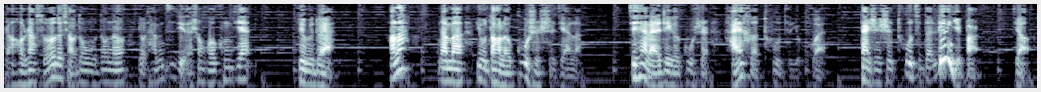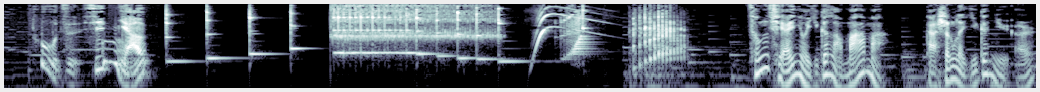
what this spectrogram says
然后让所有的小动物都能有他们自己的生活空间，对不对？好了，那么又到了故事时间了。接下来这个故事还和兔子有关，但是是兔子的另一半儿，叫兔子新娘。从前有一个老妈妈，她生了一个女儿，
